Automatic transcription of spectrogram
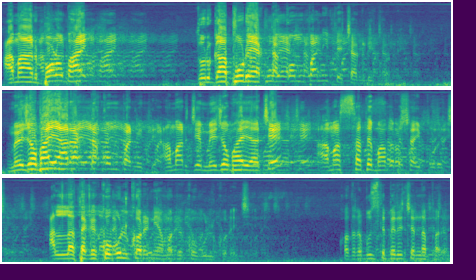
আমার বড় ভাই দুর্গাপুরে একটা কোম্পানিতে চাকরি করে। মেজ ভাই আর একটা কোম্পানিতে। আমার যে মেজ ভাই আছে, আমার সাথে মাদ্রাসায় পড়েছে। আল্লাহ তাকে কবুল করেনি, আমাকে কবুল করেছে। কথাটা বুঝতে পেরেছেন না পারেন?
